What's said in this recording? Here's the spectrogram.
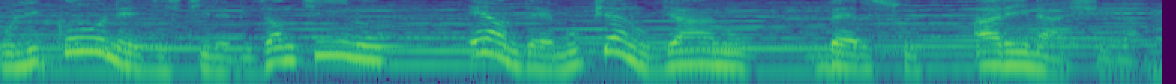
un licone di stile bizantino e andiamo piano piano verso la rinascita.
